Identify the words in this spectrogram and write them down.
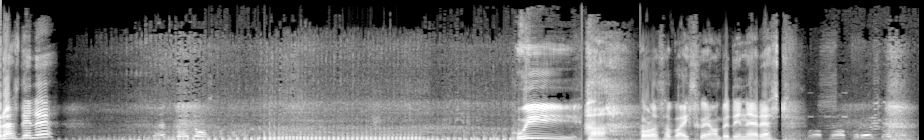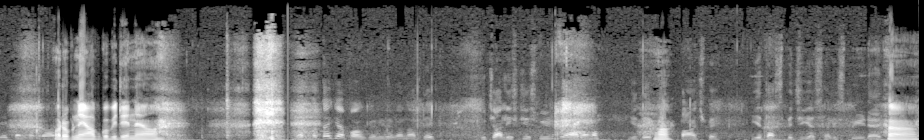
रस देने? हुई। हाँ थोड़ा सा बाइक्स को यहाँ पे देना है रेस्ट अपने आप को रेस्ट दो और अपने आप को भी देना है हाँ। पता है क्या पाँव क्यों नहीं लगा ना देख तू चालीस की स्पीड पे आ रहा है ना ये देख हाँ। पाँच पे ये दस पे जीएस वाली स्पीड है। हाँ।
